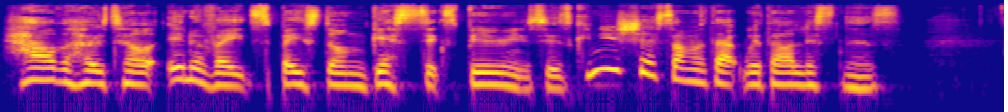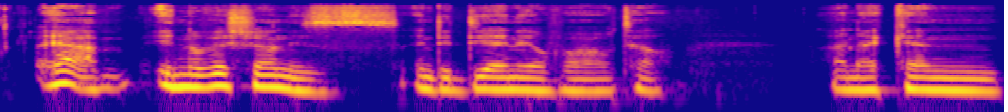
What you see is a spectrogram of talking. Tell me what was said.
how the hotel innovates based on guests' experiences. Can you share some of that with our listeners? Yeah, um, innovation is in the DNA of our hotel, and I can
